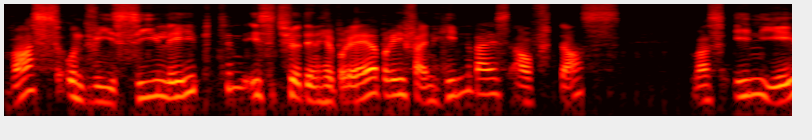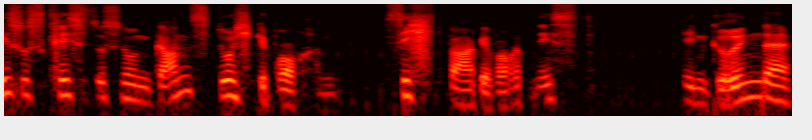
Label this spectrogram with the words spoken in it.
Was und wie sie lebten, ist für den Hebräerbrief ein Hinweis auf das, was in Jesus Christus nun ganz durchgebrochen, sichtbar geworden ist, den Gründer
